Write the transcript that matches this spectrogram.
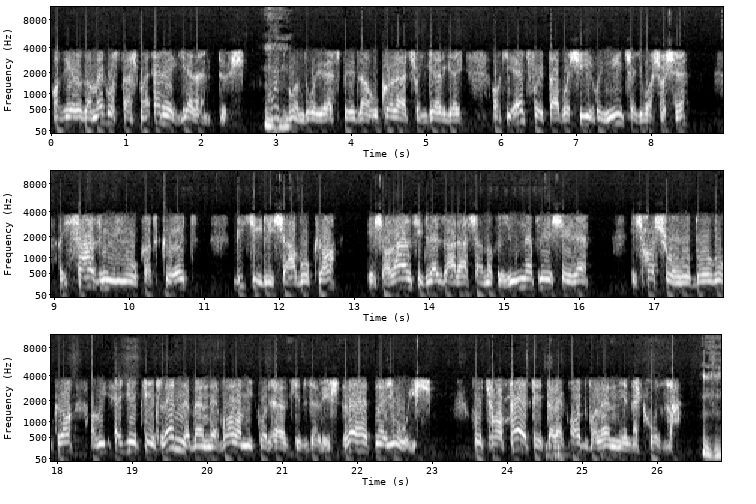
azért az a megosztás már elég jelentős. Uh-huh. Hogy gondolja ezt például Karácsony Gergely, aki egyfolytában sír, hogy nincs egy vasa se, hogy százmilliókat költ biciklisávokra és a láncid lezárásának az ünneplésére, és hasonló dolgokra, ami egyébként lenne benne valamikor elképzelés. Lehetne jó is, hogyha a feltételek adva lennének hozzá. Uh-huh.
